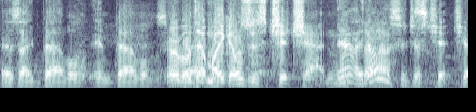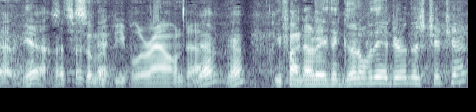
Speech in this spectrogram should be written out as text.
as I babble and babble. Sorry and about that. Mike. I was just chit chatting Yeah, I with know uh, this is just chit chatting. Yeah, that's okay. some of the people around. Uh, Yeah, yeah. You find out anything good over there during this chit chat?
